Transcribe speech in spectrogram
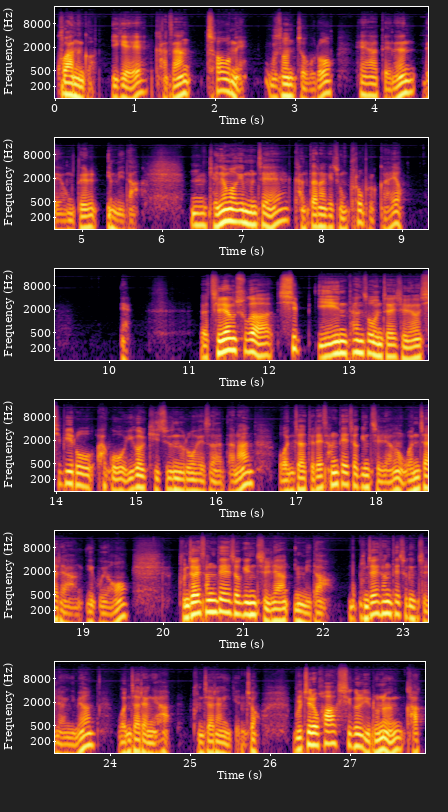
구하는 것 이게 가장 처음에 우선적으로 해야 되는 내용들입니다. 음, 개념학의 문제 간단하게 좀 풀어볼까요? 질량수가 12인 탄소 원자의 질량을 11로 하고 이걸 기준으로 해서 나타난 원자들의 상대적인 질량은 원자량이고요. 분자의 상대적인 질량입니다. 뭐 분자의 상대적인 질량이면 원자량의 합, 분자량이겠죠. 물질의 화학식을 이루는 각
